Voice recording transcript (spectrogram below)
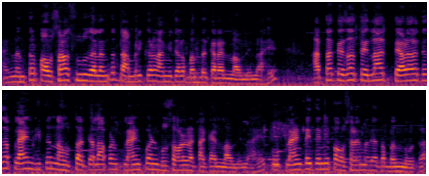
आणि नंतर पावसाळा सुरू झाल्यानंतर डांबरीकरण आम्ही त्याला बंद करायला लावलेलं आहे. आता त्याचा त्याला त्यावेळेला त्याचा प्लॅन्ट इथं नव्हता. त्याला आपण प्लॅन्ट पण भुसावळला टाकायला लावलेला आहे. तो प्लॅन्टही त्यांनी पावसाळ्यामध्ये आता बंद होता.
